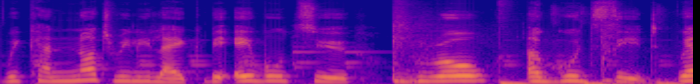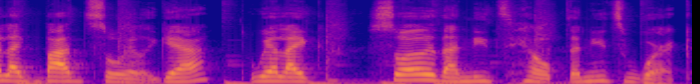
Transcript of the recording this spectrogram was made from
We cannot really like be able to grow a good seed. We're like bad soil, yeah? We're like soil that needs help, that needs work.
